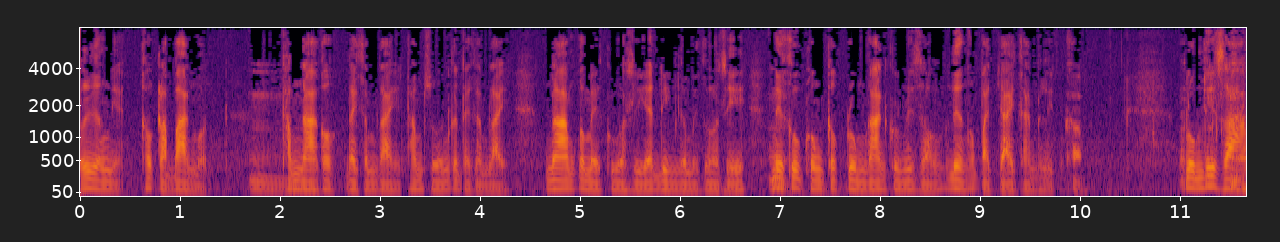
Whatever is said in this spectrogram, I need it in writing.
เรื่องเนี่ยเขากลับบ้านหมดอืมทำนาก็ได้กำไรทำสวนก็ได้กำไร น้ำก็ไม่กลัวเสียดินก็ไม่กลัวเสียนี่คือกลุ่มกับกลุ่มงานกลุ่มที่สองเรื่องของปัจจัยการผลิตครับ กลุ่มที่สาม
